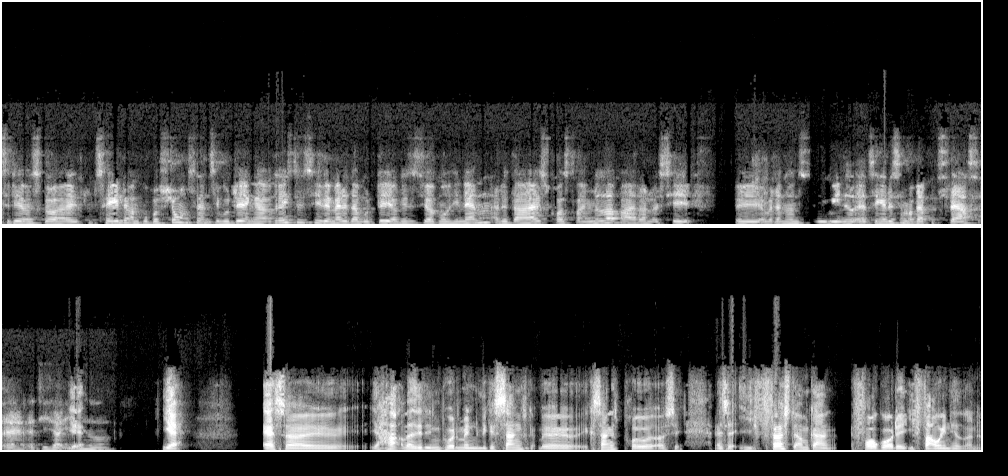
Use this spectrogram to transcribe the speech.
til det, at du talte om proportionssans i vurdering af risici. Hvem er det, der vurderer risici op mod hinanden? Er det dig, skråstrej medarbejder eller chef? Øh, og hvordan er en uenighed? Jeg tænker, det er som at være på tværs af, af de her ja. enheder. Ja, altså, øh, jeg har været lidt inde på det, men vi kan sagtens, øh, jeg kan sagtens prøve at se. Altså, i første omgang foregår det i fagenhederne.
